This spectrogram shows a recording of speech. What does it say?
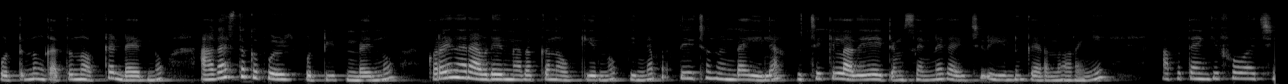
പൊട്ടുന്നതും കത്തുന്നതും ഒക്കെ ഉണ്ടായിരുന്നു. ആകാശത്തൊക്കെ പോയി പൊട്ടിയിട്ടുണ്ടായിരുന്നു. കുറേ നേരം അവിടെ ഇരുന്ന് അതൊക്കെ നോക്കിയിരുന്നു. പിന്നെ പ്രത്യേകിച്ചൊന്നും ഉണ്ടായില്ല. ഉച്ചയ്ക്കുള്ള അതേ ഐറ്റംസ് തന്നെ കഴിച്ച് വീണ്ടും കിടന്നുറങ്ങി. അപ്പോൾ താങ്ക് യു ഫോർ വാച്ചിങ്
